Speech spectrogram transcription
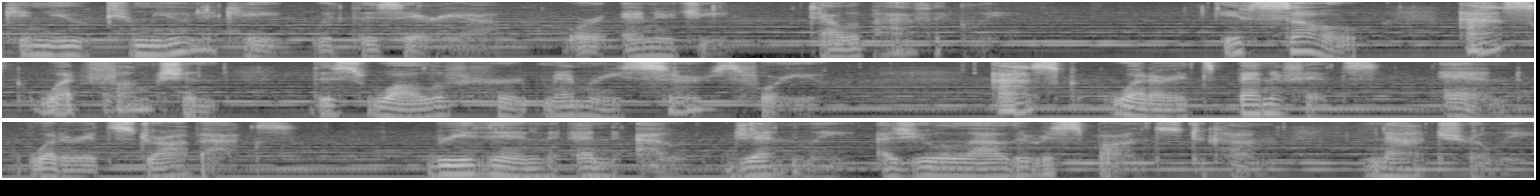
Can you communicate with this area or energy telepathically? If so, ask what function this wall of hurt memory serves for you. Ask what are its benefits and what are its drawbacks. Breathe in and out gently as you allow the response to come naturally.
